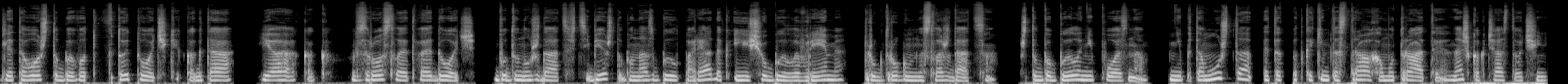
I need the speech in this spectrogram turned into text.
для того, чтобы вот в той точке, когда я, как взрослая твоя дочь, буду нуждаться в тебе, чтобы у нас был порядок и еще было время друг другом наслаждаться, чтобы было не поздно. Не потому что это под каким-то страхом утраты. Знаешь, как часто очень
